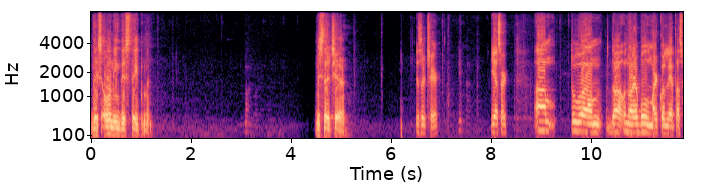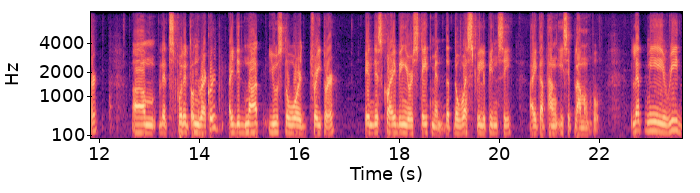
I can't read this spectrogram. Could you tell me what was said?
disowning this statement. Mr. Chair. Mr. Chair. Yes, sir. Um, to um, the Honorable Marcoleta, sir. Um, let's put it on record. I did not use the word traitor in describing your statement that the West Philippine Sea ay katang-isip lamang po. Let me read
